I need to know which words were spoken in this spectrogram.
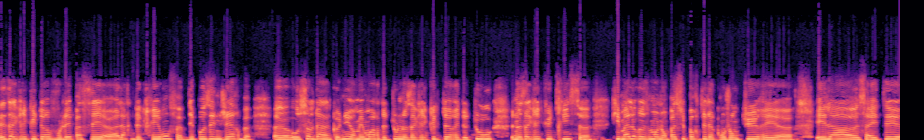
les agriculteurs voulaient passer à l'Arc de Triomphe, déposer une gerbe aux soldats inconnus en mémoire de tous nos agriculteurs et de tous nos agricultrices qui malheureusement n'ont pas supporté la conjoncture et, et là ça a été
